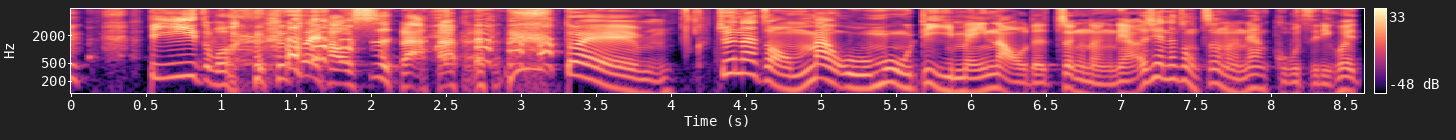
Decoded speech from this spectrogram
B 怎么 最好是啦？对，就是那种漫无目的、没脑的正能量，而且那种正能量骨子里会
